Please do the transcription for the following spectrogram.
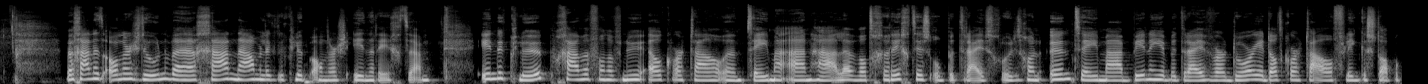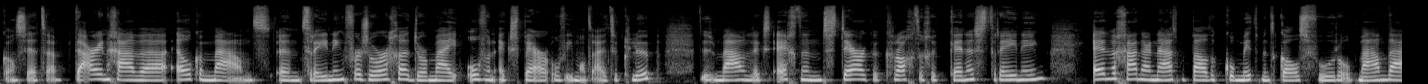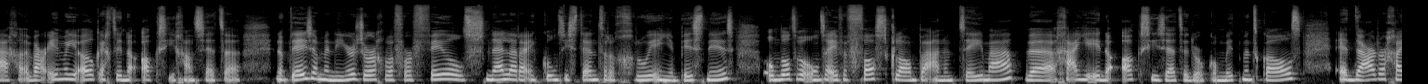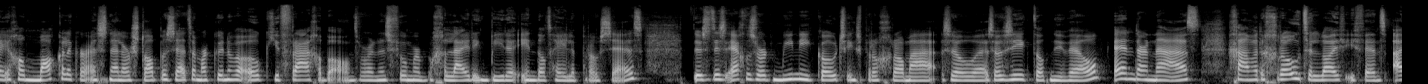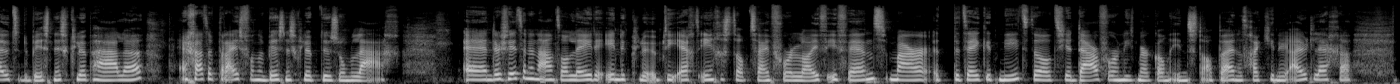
We gaan het anders doen. We gaan namelijk de club anders inrichten. In de club gaan we vanaf nu elk kwartaal een thema aanhalen wat gericht is op bedrijfsgroei. Dus gewoon een thema binnen je bedrijf waardoor je dat kwartaal flinke stappen kan zetten. Daarin gaan we elke maand een training verzorgen door mij of een expert of iemand uit de club. Dus maandelijks echt een sterke, krachtige kennistraining. En we gaan daarnaast bepaalde commitment calls voeren op maandagen, waarin we je ook echt in de actie gaan zetten. En op deze manier zorgen we voor veel snellere en consistentere groei in je business, omdat we ons even vastklampen aan een thema. We gaan je in de actie zetten door commitment calls. En daardoor ga je gewoon makkelijker en sneller stappen zetten, maar kunnen we ook je vragen beantwoorden. Dus veel meer begeleiding bieden in dat hele proces. Dus het is echt een soort mini-coachingsprogramma, zo, uh, zo zie ik dat nu wel. En daarnaast gaan we de grote live events uit de business club halen. En gaat de prijs van de business club dus omlaag. En er zitten een aantal leden in de club die echt ingestapt zijn voor live events. Maar het betekent niet dat je daarvoor niet meer kan instappen. En dat ga ik je nu uitleggen.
